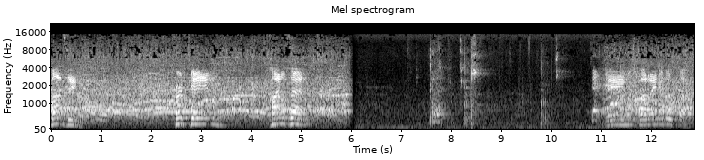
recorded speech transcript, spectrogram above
Bonzi. First game, final set. Game Carreño Busta.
